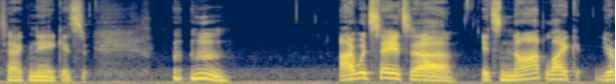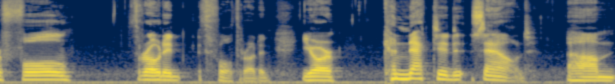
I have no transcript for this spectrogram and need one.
technique. It's, I would say it's a, it's not like your full throated, full throated, your connected sound. Um,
